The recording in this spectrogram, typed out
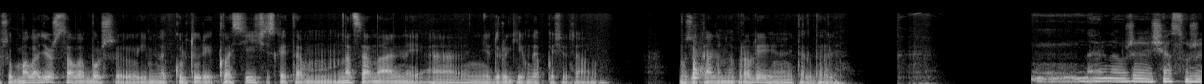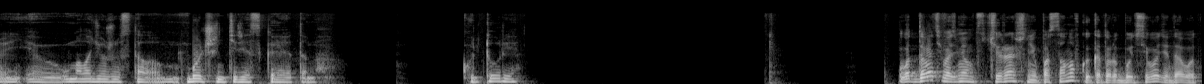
чтобы молодежь стала больше именно к культуре классической, там, национальной, а не другим, допустим, там, музыкальным направлением и так далее? Наверное, уже сейчас уже э, у молодежи стало больше интерес к этому культуре. Вот давайте возьмем вчерашнюю постановку, которая будет сегодня, да, вот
